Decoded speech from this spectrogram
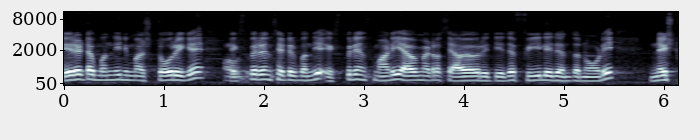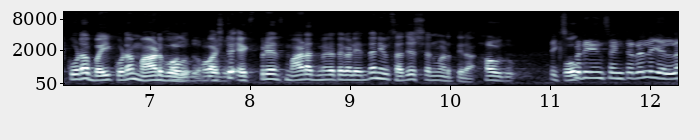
ಡೈರೆಕ್ಟಾಗಿ ಬಂದು ನಿಮ್ಮ ಸ್ಟೋರಿಗೆ ಎಕ್ಸ್ಪೀರಿಯನ್ಸ್ ಸೆಟಿಗೆ ಬಂದು ಎಕ್ಸ್ಪೀರಿಯನ್ಸ್ ಮಾಡಿ ಯಾವ ಮ್ಯಾಟ್ರಸ್ ಯಾವ್ಯಾವ ರೀತಿ ಇದೆ ಫೀಲ್ ಇದೆ ಅಂತ ನೋಡಿ ನೆಕ್ಸ್ಟ್ ಕೂಡ ಬೈ ಕೂಡ ಮಾಡ್ಬೋದು. ಫಸ್ಟ್ ಎಕ್ಸ್ಪೀರಿಯನ್ಸ್ ಮಾಡಾದ್ಮೇಲೆ ತಗೊಳ್ಳಿ ಅಂತ ನೀವು ಸಜೆಷನ್ ಮಾಡ್ತೀರಾ? ಹೌದು. ಎಕ್ಸ್ಪೀರಿಯನ್ಸ್ ಸೆಂಟರಲ್ಲಿ ಎಲ್ಲ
